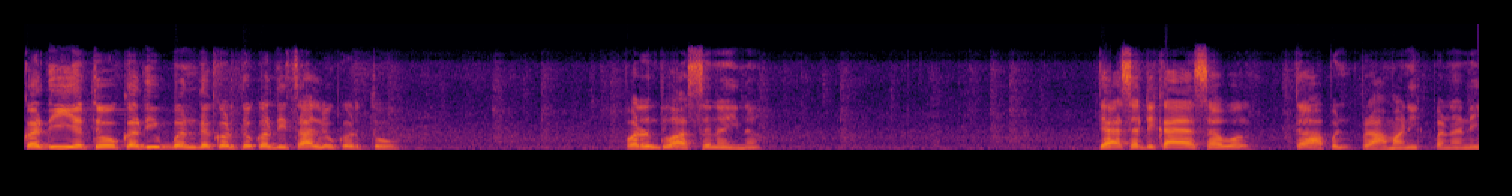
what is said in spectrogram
कधी येतो कधी बंद करतो कधी चालू करतो. परंतु असं नाही ना? त्यासाठी काय असावं? तर आपण प्रामाणिकपणाने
